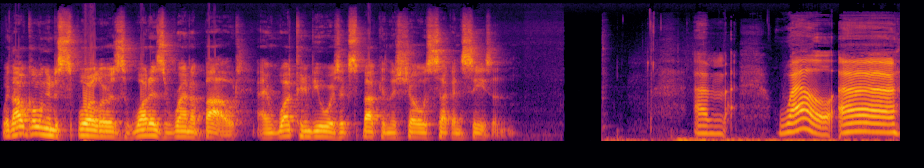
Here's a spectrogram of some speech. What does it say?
Without going into spoilers, what is Ren about, and what can viewers expect in the show's second season? Um, well, uh,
